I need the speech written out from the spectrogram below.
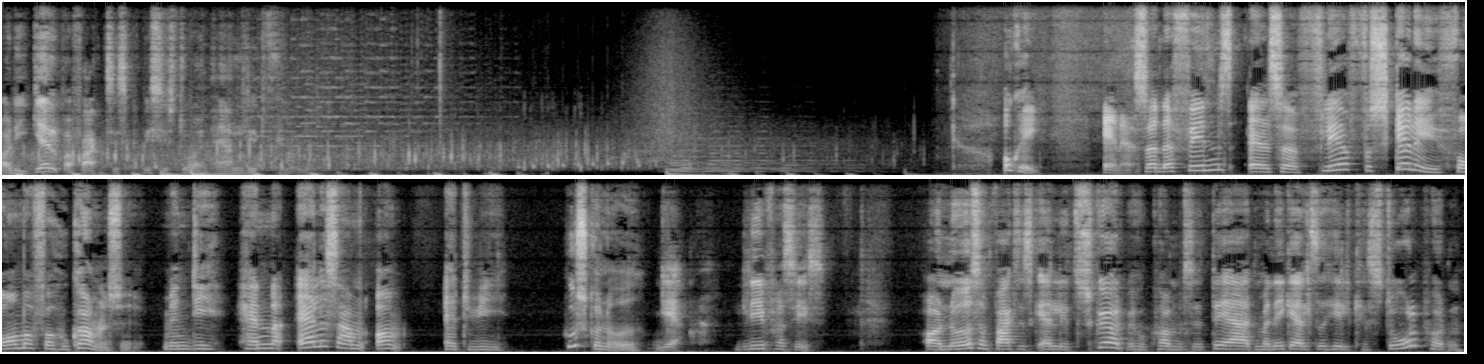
og det hjælper faktisk, hvis historien er lidt fyldig. Okay, Anna, så der findes altså flere forskellige former for hukommelse, men de handler alle sammen om, at vi husker noget. Ja, lige præcis. Og noget, som faktisk er lidt skørt ved hukommelse, det er, at man ikke altid helt kan stole på den.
